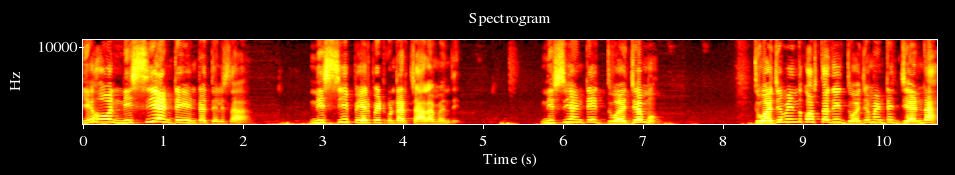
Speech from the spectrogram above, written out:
యహోవా నిస్సి అంటే ఏంటో తెలుసా? నిస్సి పేరు పెట్టుకుంటారు చాలామంది. నిస్సి అంటే ధ్వజము. ధ్వజం ఎందుకు వస్తుంది? ధ్వజం అంటే జెండా.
